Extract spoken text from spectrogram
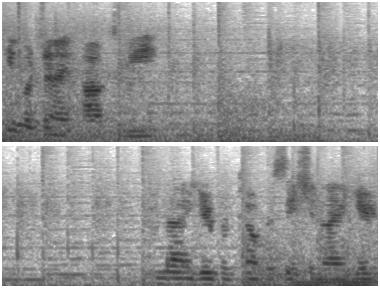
People are trying to talk to me. I'm not here for conversation. I'm here.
